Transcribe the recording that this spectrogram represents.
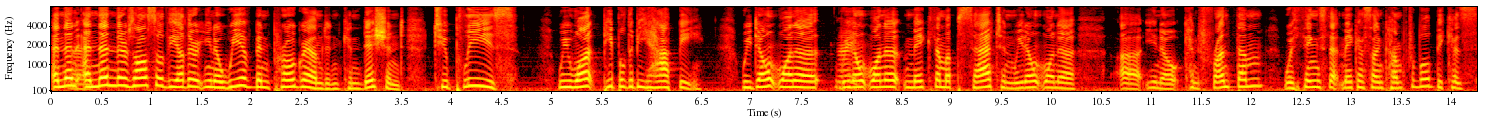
And then and then there's also the other you know we have been programmed and conditioned to please. We want people to be happy we don't want to we don't want to make them upset and we don't want to uh, you know confront them with things that make us uncomfortable because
